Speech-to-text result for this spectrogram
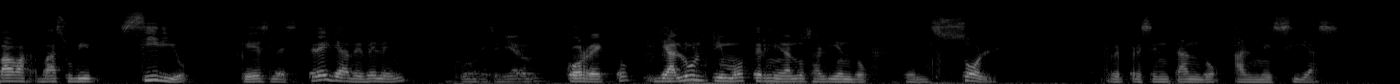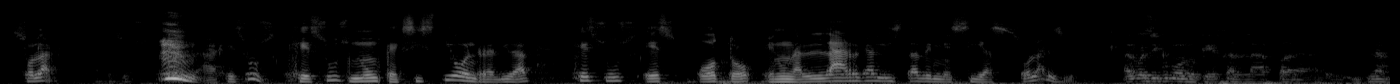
va, va a subir Sirio, que es la estrella de Belén, Con lo que siguieron. correcto. Y al último terminando saliendo el sol, representando al Mesías solar. A Jesús. a Jesús. Jesús nunca existió en realidad. Jesús es otro en una larga lista de Mesías solares. güey. Algo así como lo que es Alá para el Islam.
